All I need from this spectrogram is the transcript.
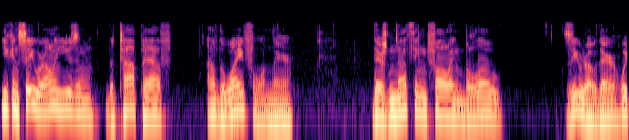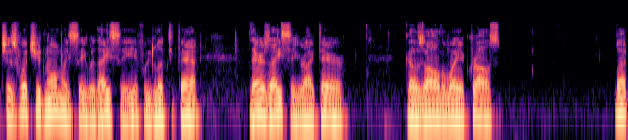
You can see we're only using the top half of the waveform there. There's nothing falling below zero there, which is what you'd normally see with AC. If we looked at that, there's AC right there, goes all the way across. But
